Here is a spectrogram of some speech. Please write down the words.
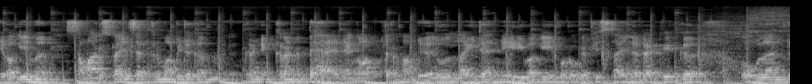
ඒ වගේම සමහර ස්ටයිල්ස් ඇත්තටම අපිට කනෙක්ට් කරන්න බෑ. දැන් අත්‍තරම අපි බැලුවොත් ලයිට් ඇන්ඩ් නේරි වගේ ෆොටෝග්‍රැෆි ස්ටයිල් එකක් එක්ක ඔයගොල්ලන්ට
